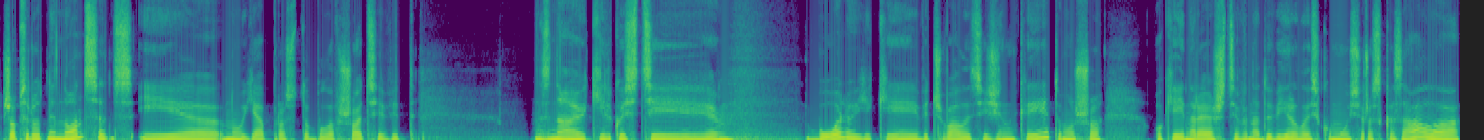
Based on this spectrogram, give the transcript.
Що абсолютний нонсенс, і ну, я просто була в шоці від, не знаю, кількості болю, який відчували ці жінки, тому що, окей, нарешті вона довірилась комусь розказала,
